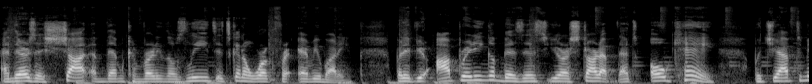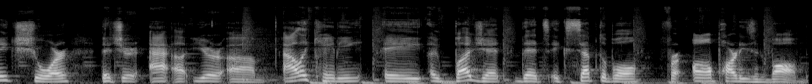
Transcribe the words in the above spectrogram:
and there's a shot of them converting those leads. It's going to work for everybody. But if you're operating a business, you're a startup, that's okay. But you have to make sure that you're uh, you're um, allocating a, a budget that's acceptable for all parties involved,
